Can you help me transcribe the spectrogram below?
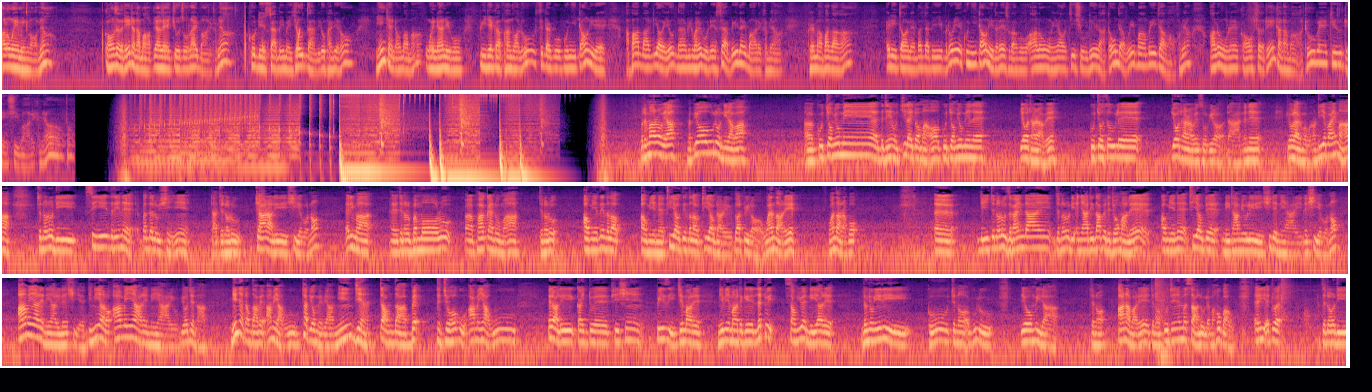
အားလုံးပဲမင်္ဂလာပါဗျာကောင်းစက်တဲ့ဌာနမှာပြန်လဲကြိုဆိုလိုက်ပါတယ်ခင်ဗျာအခုတင်ဆက်ပေးမယ့်ရုပ်တံပြီးတော့ဖန်ပြတော့မြင်းချန်တောင်းသားမှာဝန်ထမ်းတွေကိုပြီးတဲ့ကဖမ်းသွားလို့စစ်တပ်ကိုအကူအညီတောင်းနေတဲ့အဘသားတယောက်ရဲ့ရုပ်တံပြီးတော့လည်းကိုတင်ဆက်ပေးလိုက်ပါတယ်ခင်ဗျာဒရမာဘာသာကအဲ့ဒီအကြောင်းနဲ့ပတ်သက်ပြီးဘလို့တွေအကူအညီတောင်းနေတယ်ဆိုတာကိုအားလုံးဝင်ရောက်ကြည့်ရှုလေးလာတုံးသက်ဝေဖန်ပေးကြပါဦးခင်ဗျာအားလုံးကိုလည်းကောင်းစက်တဲ့ဌာနမှာအထူးပဲကျေးဇူးတင်ရှိပါတယ်ခင်ဗျာ ပထမတော့ဗျာမပြောဘူးလို့နေတာပါအာကိုကျော်မျိုးမင်းရဲ့တည်င်းကိုကြည့်လိုက်တော့မှဩကိုကျော်မျိုးမင်းလည်းပြောထားတာပဲကိုကျော်စိုးလည်းပြောထားတာပဲဆိုပြီးတော့ဒါနည်းနည်းပြောလိုက်မှာပေါ့နော်ဒီအပိုင်းမှာကျွန်တော်တို့ဒီစီရေးတည်င်းနဲ့ပတ်သက်လို့ရှိရင်ဒါကျွန်တော်တို့ကြားတာလေးတွေရှိတယ်ပေါ့နော်အဲ့ဒီမှာအဲကျွန်တော်တို့ဗမော်တို့အာဖားကန်တို့မှာကျွန်တော်တို့အောင်မြင်တဲ့လောက် အောင်မြင်တယ်ထိရောက်တဲ့လောက်ထိရောက်တာတွေကိုသွားတွေ့တော့ဝမ်းသာတယ်ဝမ်းသာတာပေါ့အဲဒီကျွန်တော်တို့သခိုင်းတိုင်းကျွန်တော်တို့ဒီအညာဒေသဘက်တကြောမှာလည်းအောင်မြင်တဲ့ထိရောက်တဲ့အနေအထားမျိုးလေးတွေရှိတဲ့နေရာတွေလည်းရှိရပေါ့နော်အားမရတဲ့နေရာတွေလည်းရှိတယ်ဒီနေ့ကတော့အားမရတဲ့နေရာတွေကိုပြောချင်တာမြင်းကြံတောင်သားဘက်အားမရဘူးထပ်ပြောမယ်ဗျာမြင်းကြံတောင်သားဘက်တကြောကိုအားမရဘူးအဲ့ဒါလေးကင်တွယ်ဖြည့်ရှင်းပေးစီကျင်းပါတဲ့ မြေပြင်မှာတကယ်လက်တွေ့ဆောင်ရွက်နေရတဲ့လုံခြုံရေးတွေကိုကျွန်တော်အခုလိုပြောမိတာကျွန်တော်အားနာပါတယ်ကျွန်တော်ကိုချင်းမဆာလို့လည်းမဟုတ်ပါဘူးအဲ့ဒီအတွက်ကျွန်တော်ဒီ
